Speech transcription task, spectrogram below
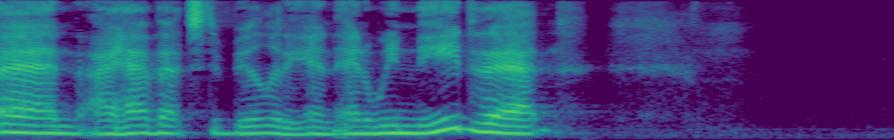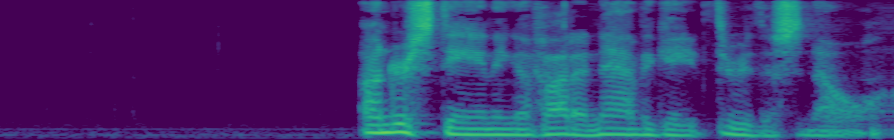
and I have that stability. And, and we need that understanding of how to navigate through the snow,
